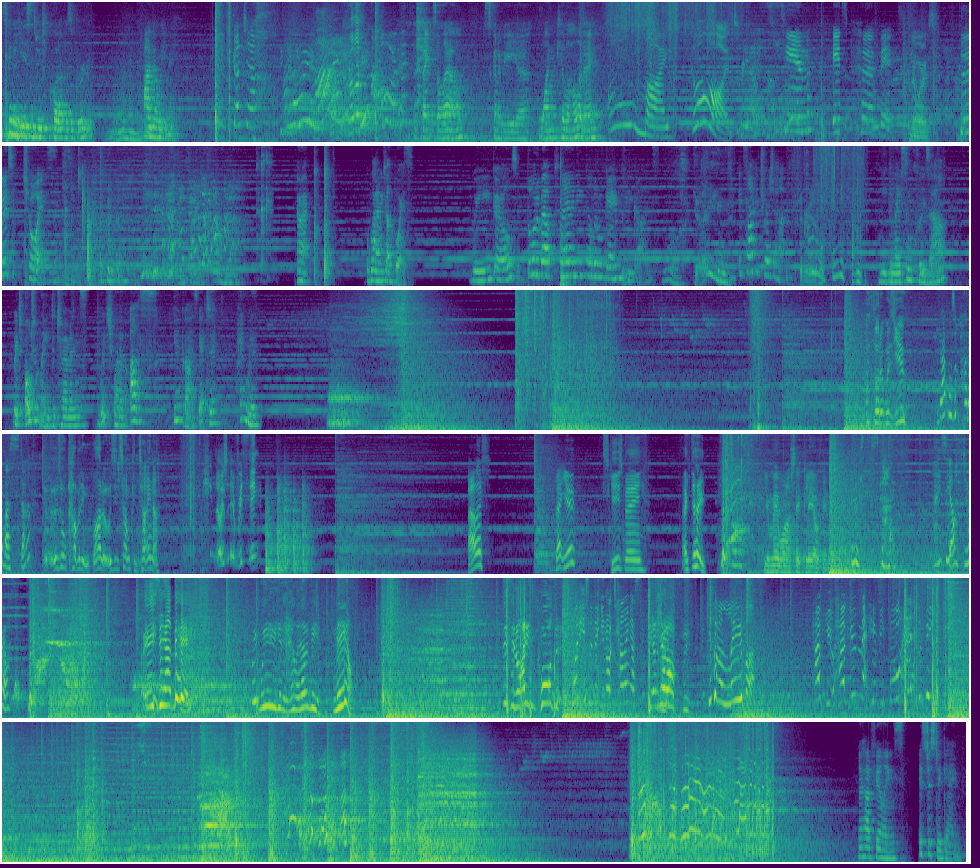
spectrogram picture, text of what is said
It's been a year since we've caught up as a group. I know what you mean. Gotcha. Hi, If the fates allow, it's gonna be uh, one killer holiday. Oh my god. Tim, it's perfect. No worries. Good choice. All right. Why don't we tell the boys? We girls have thought about planning a little game for you guys. Oh, game! It's like a treasure hunt. Come on, it's gonna be fun. We can lay some clues out, which ultimately determines which one of us you guys get to hang with. I thought it was you. That wasn't part of our stuff. It was all covered in blood. It was in some container. He knows everything. Alice? Is that you? Excuse me. Hey, dude. You may want to stay clear of him. Who's this guy? Why is he after us? He's out there. Wait, we need to get the hell out of here. Now. Listen, I didn't cause it. What is it that you're not telling us? Get off me. You're gonna leave us. Have you? Have you met him before? Answer me. No hard feelings. It's just a game.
